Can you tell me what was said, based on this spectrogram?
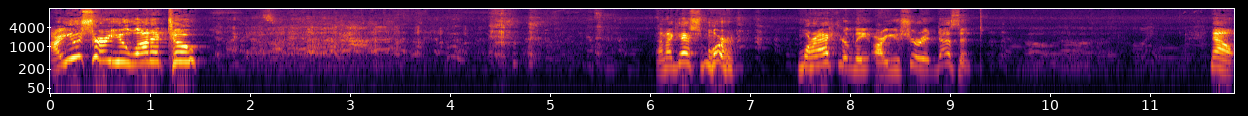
Are you sure you want it to? And I guess more, more accurately, are you sure it doesn't? Now,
